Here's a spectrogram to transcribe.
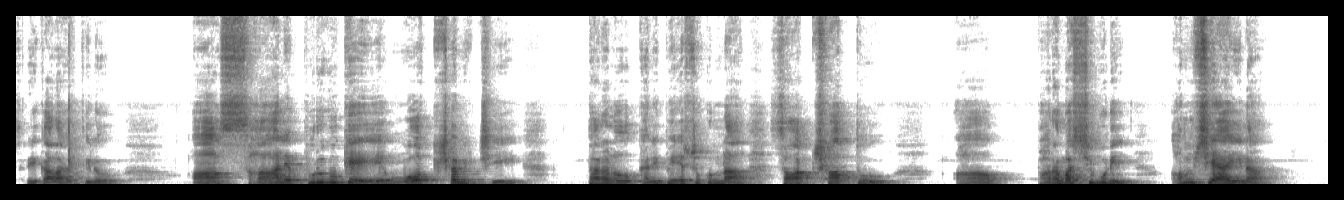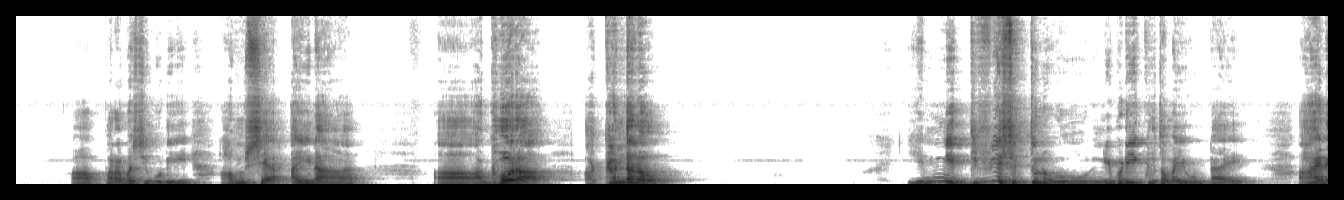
శ్రీకాళహస్తిలో ఆ సాలె పురుగుకే మోక్షమిచ్చి తనలో కలిపేసుకున్న సాక్షాత్తు ఆ పరమశివుడి అంశ అయిన ఆ పరమశివుడి అంశ అయిన ఆ అఘోర అఖండలో ఎన్ని దివ్య శక్తులు నిబిడీకృతమై ఉంటాయి ఆయన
